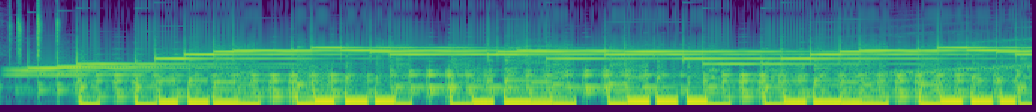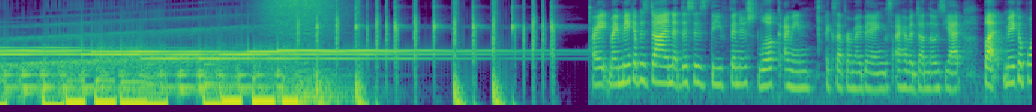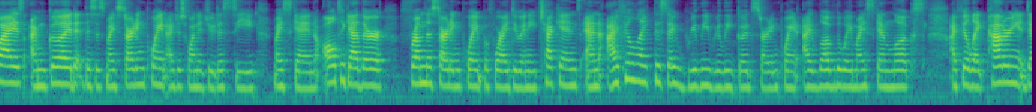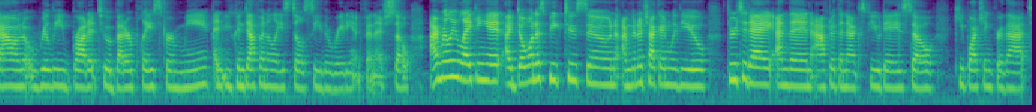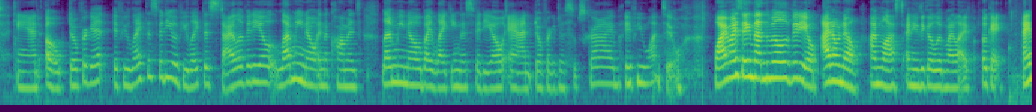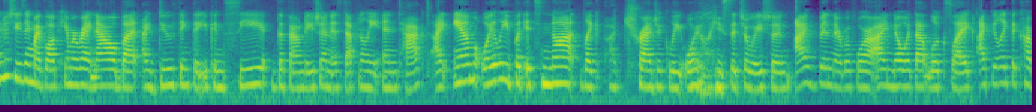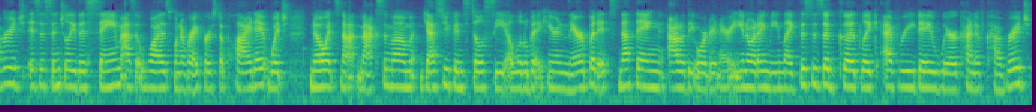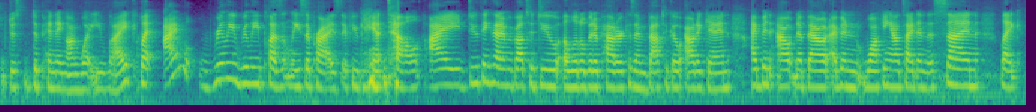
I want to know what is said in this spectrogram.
Right, my makeup is done. This is the finished look. I mean, except for my bangs, I haven't done those yet. But makeup wise, I'm good. This is my starting point. I just wanted you to see my skin all together from the starting point before I do any check-ins. And I feel like this is a really, really good starting point. I love the way my skin looks. I feel like powdering it down really brought it to a better place for me. And you can definitely still see the radiant finish. So I'm really liking it. I don't want to speak too soon. I'm going to check in with you through today and then after the next few days. So keep watching for that. And oh, don't forget, if you like this video, if you like this style of video, let me know in the comments. Let me know by liking this video and don't forget to subscribe if you want to. Why am I saying that in the middle of the video? I don't know. I'm lost. I need to go live my life. Okay. I am just using my vlog camera right now, but I do think that you can see the foundation is definitely intact. I am oily, but it's not like a tragically oily situation. I've been there before. I know what that looks like. I feel like the coverage is essentially the same same as it was whenever I first applied it, which no, it's not maximum. Yes, you can still see a little bit here and there, but it's nothing out of the ordinary. You know what I mean? Like this is a good like everyday wear kind of coverage, just depending on what you like. But I'm really, really pleasantly surprised if you can't tell. I do think that I'm about to do a little bit of powder because I'm about to go out again. I've been out and about. I've been walking outside in the sun, like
